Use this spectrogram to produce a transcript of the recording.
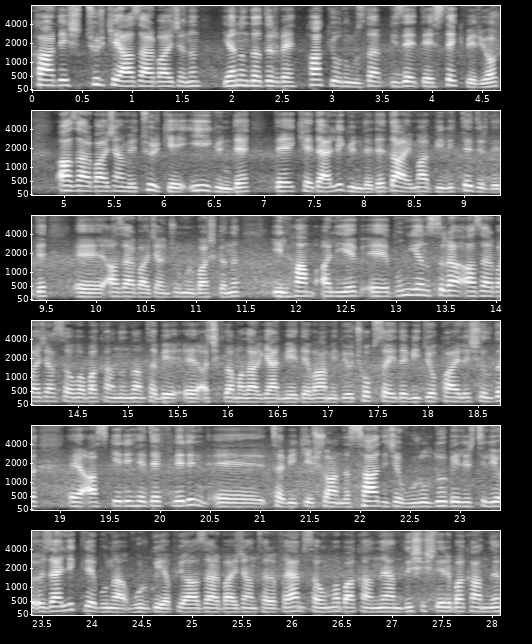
kardeş Türkiye Azerbaycan'ın yanındadır ve hak yolumuzda bize destek veriyor. Azerbaycan ve Türkiye iyi günde de kederli günde de daima birliktedir dedi Ee, Azerbaycan Cumhurbaşkanı İlham Aliyev. Ee, bunun yanı sıra Azerbaycan Savunma Bakanlığı'ndan tabii e, açıklamalar gelmeye devam ediyor. Çok sayıda video paylaşıldı. Ee, askeri hedeflerin e, tabii ki şu anda sadece vurulduğu belirtiliyor. Özellikle buna vurgu yapıyor Azerbaycan tarafı. Hem Savunma Bakanlığı hem Dışişleri Bakanlığı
